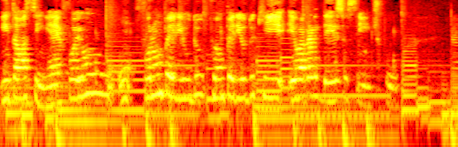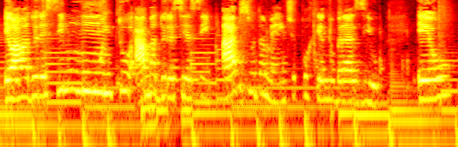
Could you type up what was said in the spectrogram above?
Então, assim, é, foi um, um, um período, foi um período que eu agradeço, assim, tipo, eu amadureci muito, amadureci assim absurdamente, porque no Brasil eu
